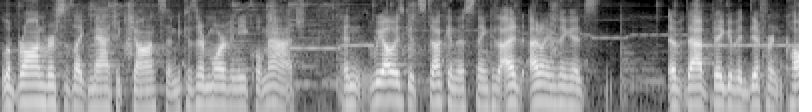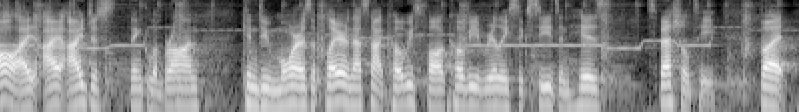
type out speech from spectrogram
LeBron versus like Magic Johnson because they're more of an equal match and we always get stuck in this thing because I, I don't even think it's that big of a different call. I, I, I just think LeBron can do more as a player, and that's not Kobe's fault. Kobe really succeeds in his specialty. But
